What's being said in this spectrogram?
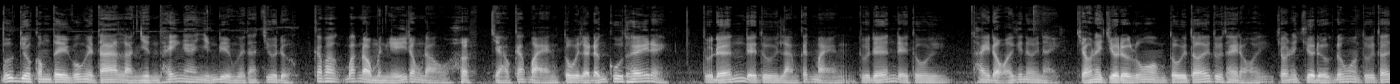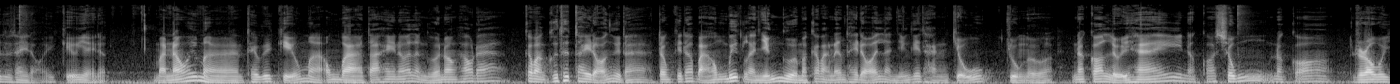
bước vô công ty của người ta là nhìn thấy ngay những điều người ta chưa được. Các bác, bắt đầu mình nghĩ trong đầu chào các bạn, tôi là đấng cứu thế đây. Tôi đến để tôi làm cách mạng, tôi đến để tôi thay đổi cái nơi này. Chỗ này chưa được, đúng không? Tôi tới, tôi thay đổi. Chỗ này chưa được, đúng không? Tôi tới, tôi thay đổi. Kiểu vậy đó. Mà nói mà theo cái kiểu mà ông bà ta hay nói là ngựa non háo đá, các bạn cứ thích thay đổi người ta. Trong khi đó bạn không biết là những người mà các bạn đang thay đổi là những cái thằng chủ chuồng ngựa. Nó có lưỡi hái, nó có súng, nó có roi,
